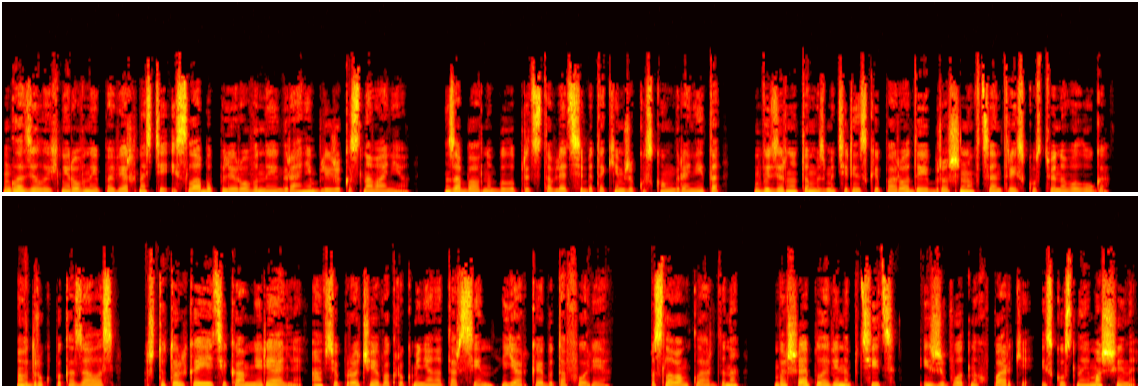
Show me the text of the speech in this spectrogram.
гладила их неровные поверхности и слабо полированные грани ближе к основанию. Забавно было представлять себя таким же куском гранита, выдернутым из материнской породы и брошенным в центре искусственного луга. Вдруг показалось, что только эти камни реальны, а все прочее вокруг меня на торсин — яркая бутафория. По словам Клардена, большая половина птиц и животных в парке — искусственные машины,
